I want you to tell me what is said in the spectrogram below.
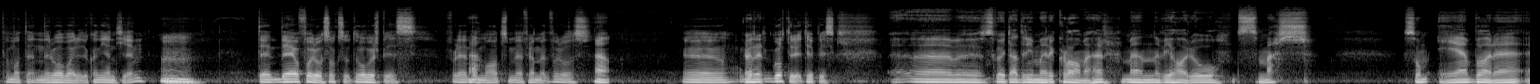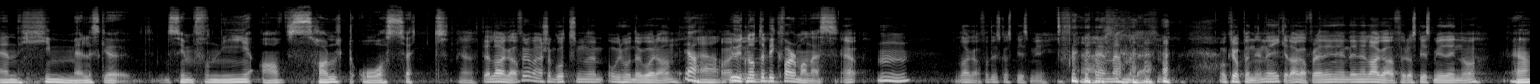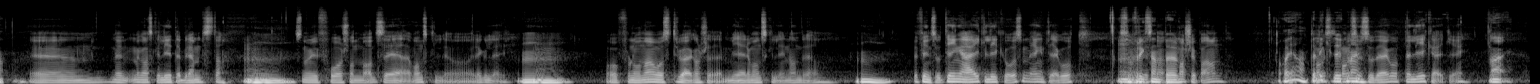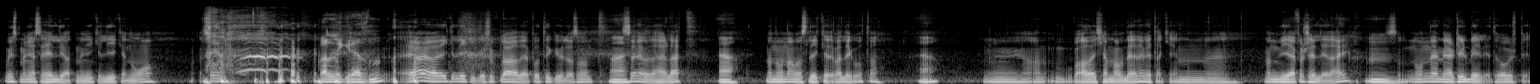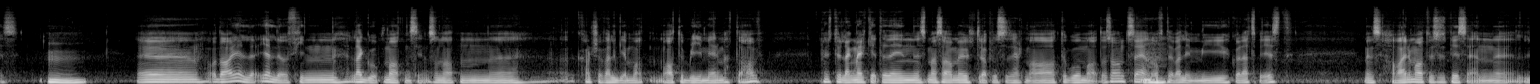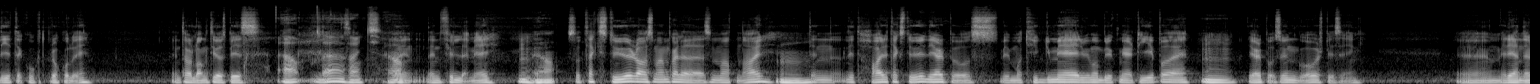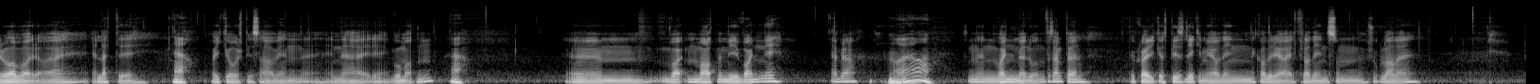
på en, måte en råvare du kan gjenkjenne. Mm. Det, det får oss også til å overspise, for det er Ja. mat som er fremmed for oss. Ja. Eh, godt, godteri typisk. Uh, skal ikke jeg drive med reklame her, men vi har jo Smash, som er bare en himmelsk symfoni av salt og søtt. Ja. Det er laga for å være så godt som det overhodet går an. Ja, Ja. Uten at det blir kvalmende. Ja. Laga for at du skal spise mye. Nemlig. Og kroppen din er ikke laga for det. Den, den er laga for å spise mye, den òg. Ja. med, med ganske lite brems. da. Så når vi får sånn mat, så er det vanskelig å regulere. Og for noen av oss tror jeg kanskje det er mer vanskelig enn andre. da. Det finnes jo ting jeg ikke liker også, som egentlig er godt. Som for eksempel? Marsipan. Oh, ja, det liker du Mange ikke syns jo det er godt, det liker jeg ikke. Nei. Og hvis man er så heldig at man ikke liker noe, så, Veldig gresen. ja, ja, ikke liker ikke sjokolade, potetgull og sånt, Nei. så er jo det her lett. Ja. Men noen av oss liker det veldig godt. da. Ja. Ja, hva det kommer av det, det vet jeg ikke, men, uh, men vi er forskjellige der. Så noen er mer tilbøyelige til å overspise. Uh, og da gjelder, gjelder det å finne, legge opp maten sin sånn at en uh, kanskje velger mat, mat du blir mer mett av. Hvis du legger merke til den som jeg sa med ultraprosessert mat og god mat, og sånt, så er den ofte veldig myk og lettspist. Mens hard mat, hvis du spiser en uh, lite kokt brokkoli, den tar lang tid å spise. ja, det er sant. Den, den fyller mer. Ja. Så tekstur, da, som de kaller det, som maten har, den litt hard tekstur, det hjelper oss. Vi må tygge mer, vi må bruke mer tid på det. Det hjelper oss å unngå overspising. Um, rene råvarer er lettere Ja. å ikke overspise av enn en det her godmaten. Ja. Um, va- mat med mye vann i er bra. Oh, ja. Som en vannmelon, f.eks. Du klarer ikke å spise like mye av den kalorier fra den som sjokolade.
